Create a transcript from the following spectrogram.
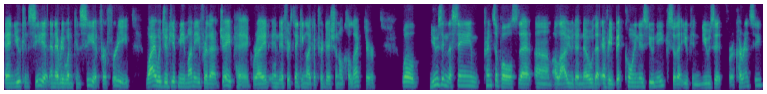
and you can see it and everyone can see it for free, why would you give me money for that JPEG, right? And if you're thinking like a traditional collector, well, using the same principles that um, allow you to know that every Bitcoin is unique so that you can use it for currency,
